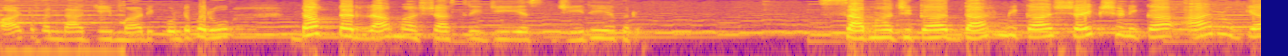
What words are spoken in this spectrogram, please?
ಪಾಠವನ್ನಾಗಿ ಮಾಡಿಕೊಂಡವರು ಡಾಕ್ಟರ್ ರಾಮಶಾಸ್ತ್ರಿ ಜಿ ಎಸ್ ಜೀರೆಯವರು ಸಾಮಾಜಿಕ, ಧಾರ್ಮಿಕ, ಶೈಕ್ಷಣಿಕ, ಆರೋಗ್ಯ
